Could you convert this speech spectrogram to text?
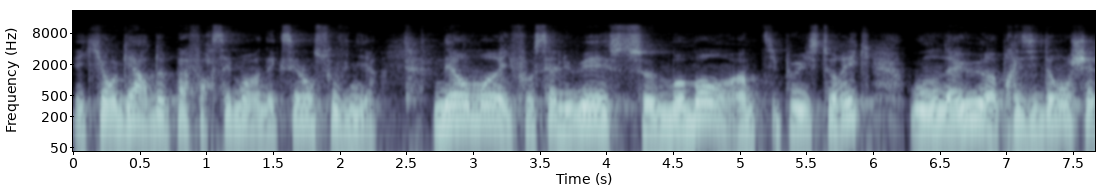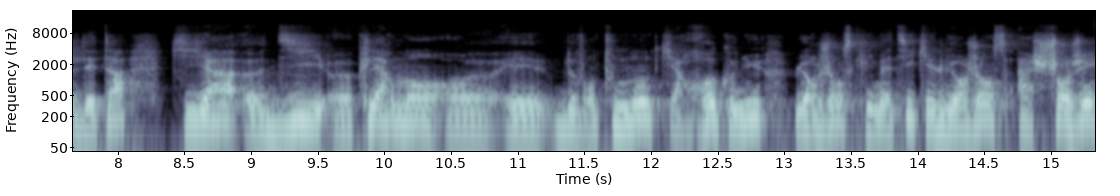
et qui en gardent pas forcément un excellent souvenir. Néanmoins, il faut saluer ce moment un petit peu historique où on a eu un président, chef d'État, qui a euh, dit euh, clairement et devant tout le monde, qui a reconnu l'urgence climatique et l'urgence à changer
